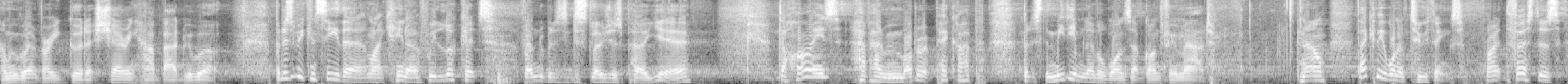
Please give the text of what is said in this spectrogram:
and we weren't very good at sharing how bad we were. But as we can see there, like, you know, if we look at vulnerability disclosures per year, the highs have had moderate pickup, but it's the medium level ones that have gone through mad. Now, that could be one of two things, right? The first is,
